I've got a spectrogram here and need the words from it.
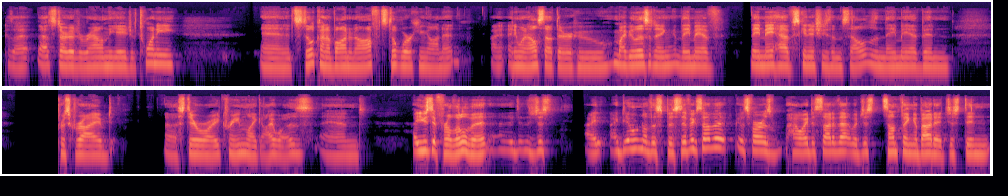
because that started around the age of 20 and it's still kind of on and off. It's still working on it. I, anyone else out there who might be listening, they may have they may have skin issues themselves and they may have been prescribed a steroid cream like I was and I used it for a little bit. Just I I don't know the specifics of it as far as how I decided that, but just something about it just didn't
